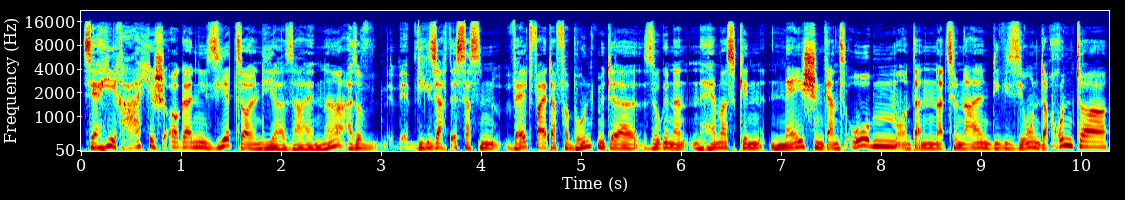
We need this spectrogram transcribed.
Sehr hierarchisch organisiert sollen die ja sein. Ne? Also wie gesagt, ist das ein weltweiter Verbund mit der sogenannten Hammerskin Nation ganz oben und dann nationalen Divisionen darunter.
